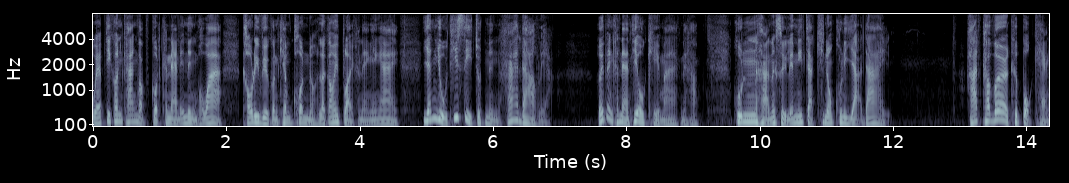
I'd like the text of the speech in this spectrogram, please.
เว็บที่ค่อนข้างแบบกดคะแนนนิดหนึ่งเพราะว่าเขารีวิวกันเข้มข้นเนอะแล้วก็ไม่ปล่อยคะแนนง่าย ๆ ยังอยู่ที่ 4.15 ดาวเลยอะเฮ้ยเป็นคะแนนที่โอเคมากนะครับ คุณหาหนังสือเล่มนี้จาก Kinokuniya ได้ hardcover คือปกแข็ง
